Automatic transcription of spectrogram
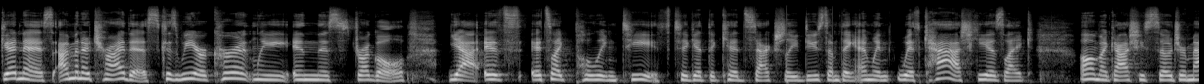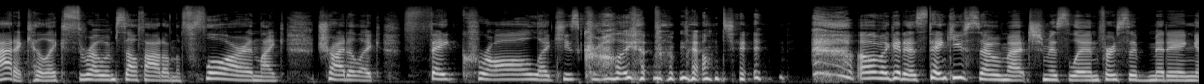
goodness, I'm going to try this cuz we are currently in this struggle. Yeah, it's it's like pulling teeth to get the kids to actually do something. And when with Cash, he is like oh my gosh, he's so dramatic. He'll like throw himself out on the floor and like try to like fake crawl like he's crawling up a mountain. Oh my goodness. Thank you so much, Miss Lynn, for submitting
